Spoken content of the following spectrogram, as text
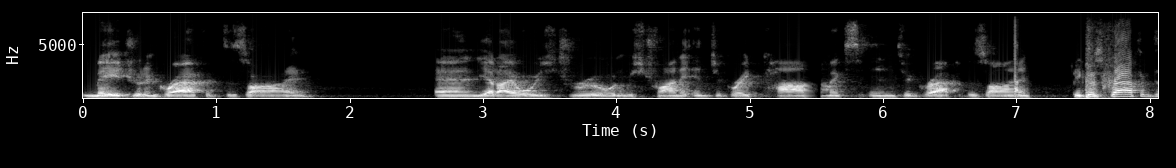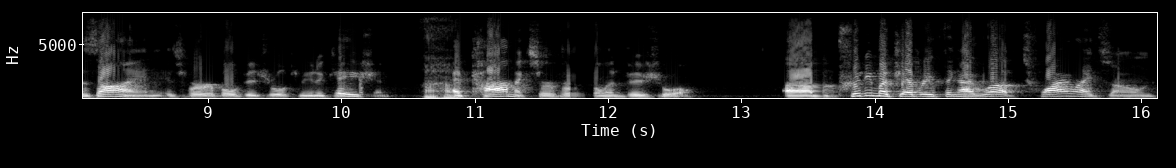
majored in graphic design and yet I always drew and was trying to integrate comics into graphic design because graphic design is verbal visual communication Uh-huh. and comics are verbal and visual. Um, pretty much everything I love, Twilight Zone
